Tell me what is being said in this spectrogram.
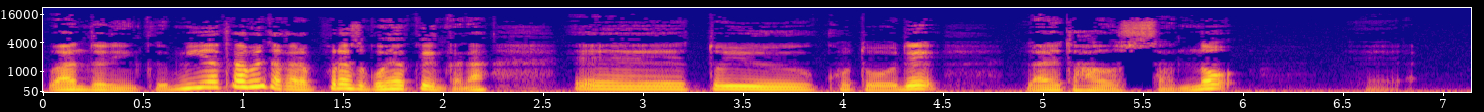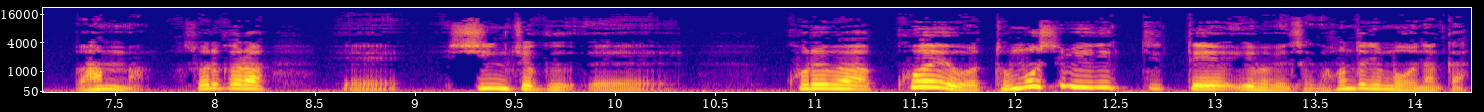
ワンドリンク。ミヤカフェだからプラス500円かな。えーということで、ライトハウスさんの、えーワンマン。それから、えー新曲、えーこれは声を灯火にって言って読めばいいですかね。本当にもうなんか、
